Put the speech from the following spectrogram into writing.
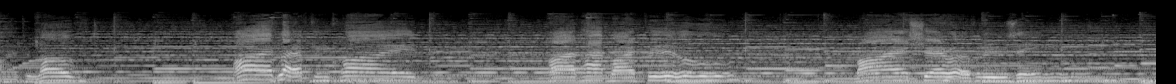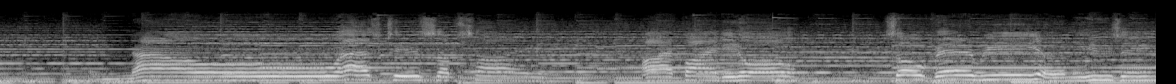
I've loved I've laughed and cried. I've had my fill, my share of losing. And now, as tears subside, I find it all so very amusing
